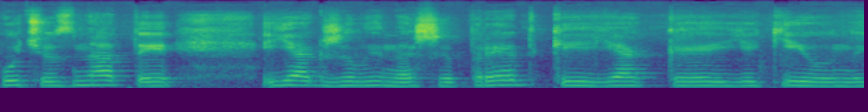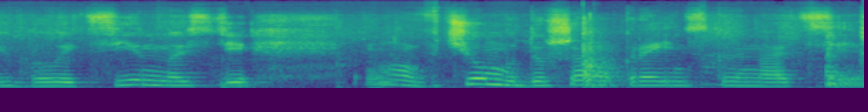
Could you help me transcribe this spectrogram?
хочу знати, як жили наші предки, як, е, які у них були цінності, ну, в чому душа української нації.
